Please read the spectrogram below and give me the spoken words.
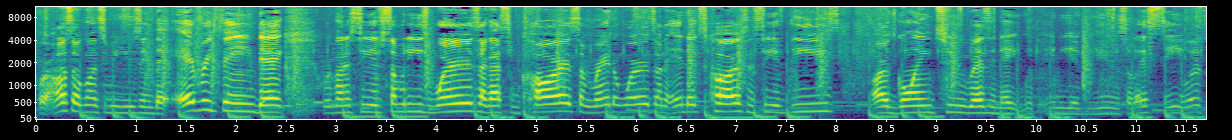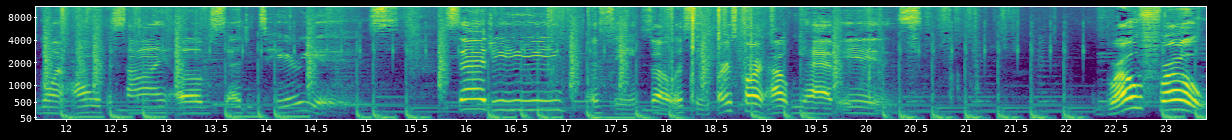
We're also going to be using the everything deck. We're going to see if some of these words, I got some cards, some random words on the index cards, and see if these are going to resonate with any of you. So let's see what's going on with the sign of Sagittarius. Saggy. Let's see. So let's see. First card out we have is bro fro.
